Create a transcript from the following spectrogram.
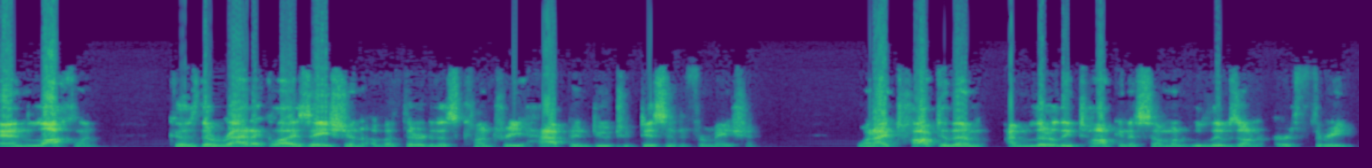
and Lachlan, because the radicalization of a third of this country happened due to disinformation. When I talk to them, I'm literally talking to someone who lives on Earth 3.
